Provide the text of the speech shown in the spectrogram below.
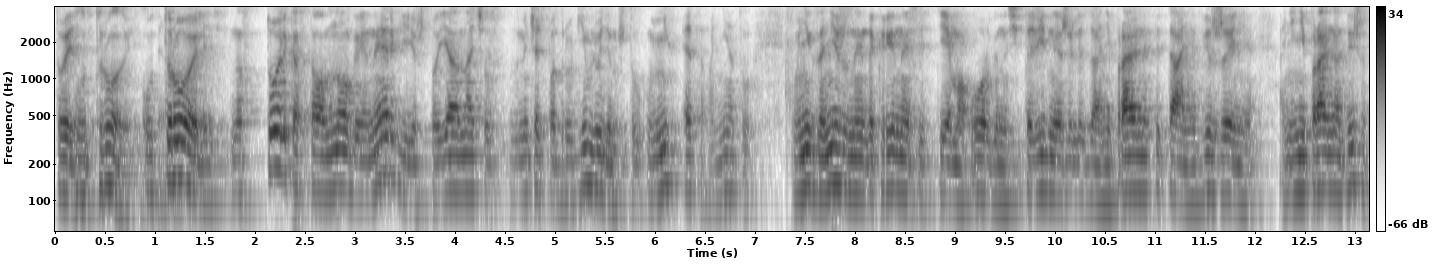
То есть утроились. Утроились. Да. Настолько стало много энергии, что я начал замечать по другим людям, что у них этого нету. У них заниженная эндокринная система, органы, щитовидная железа, неправильное питание, движение. Они неправильно дышат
